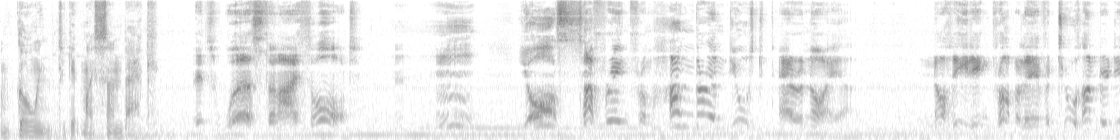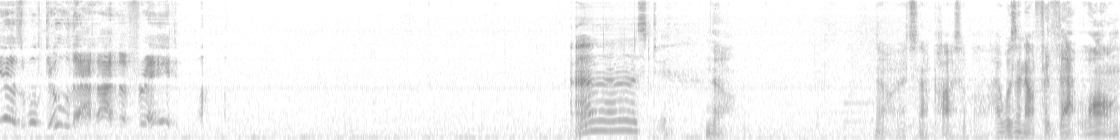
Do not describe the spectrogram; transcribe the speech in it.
I'm going to get my son back. It's worse than I thought. Mhm. You're suffering from hunger-induced paranoia. Not eating properly for 200 years will do that, I'm afraid. Uh, let's do. No. No, that's not possible. I wasn't out for that long.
